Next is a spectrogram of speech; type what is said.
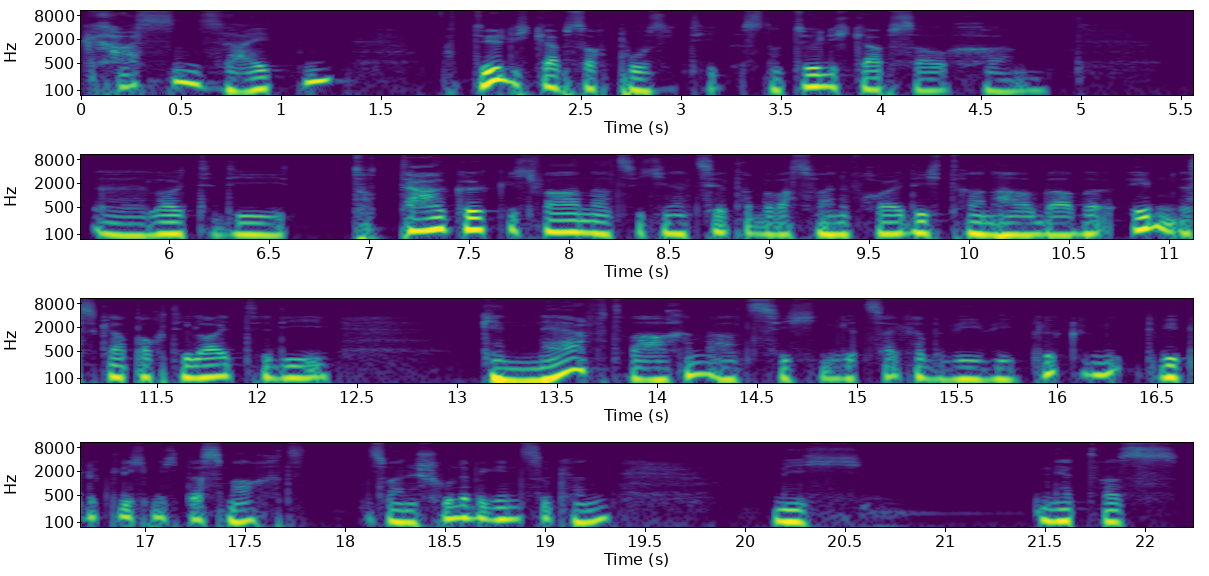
krassen Seiten, Natürlich gab es auch Positives. Natürlich gab es auch ähm, äh, Leute, die total glücklich waren, als ich ihnen erzählt habe, was für eine Freude ich dran habe. Aber eben, es gab auch die Leute, die genervt waren, als ich ihnen gezeigt habe, wie, wie, glücklich, wie glücklich mich das macht, so eine Schule beginnen zu können, mich in etwas,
